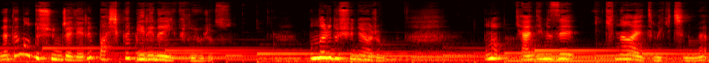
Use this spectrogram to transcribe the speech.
neden o düşünceleri başka birine yüklüyoruz? Bunları düşünüyorum. Bunu kendimizi ikna etmek için mi?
